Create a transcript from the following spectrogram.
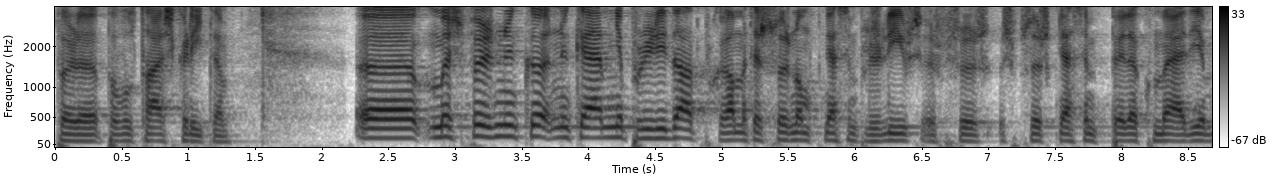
para, para, voltar à escrita. Uh, mas depois nunca, nunca é a minha prioridade, porque realmente as pessoas não me conhecem pelos livros, as pessoas, as pessoas conhecem pela comédia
